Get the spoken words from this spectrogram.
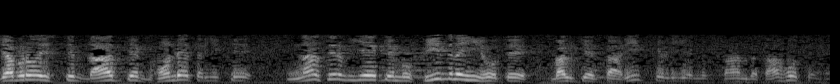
جبر و استبداد کے بھونڈے طریقے نہ صرف یہ کہ مفید نہیں ہوتے بلکہ تاریخ کے لیے نقصان دہ ہوتے ہیں۔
